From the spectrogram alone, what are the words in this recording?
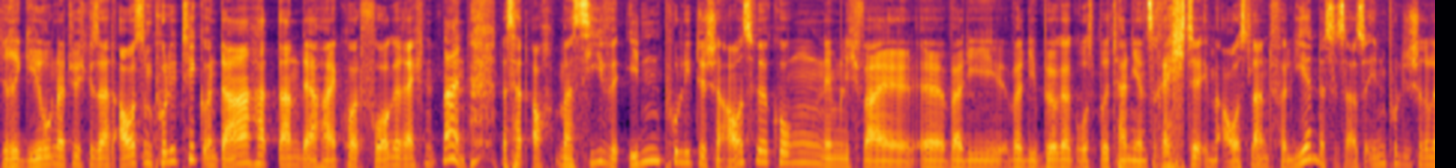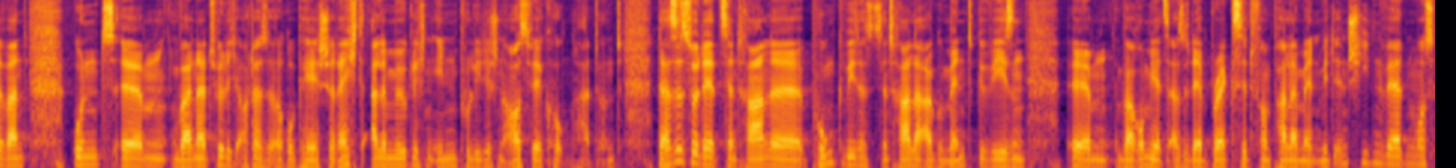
die Regierung natürlich gesagt, Außenpolitik. Und da hat dann der High Court vorgerechnet, nein, das hat auch massive innenpolitische Auswirkungen, nämlich weil, äh, weil, die, weil die Bürger Großbritanniens Rechte im Ausland verlieren. Das ist also innenpolitisch relevant. Und ähm, weil natürlich auch das europäische Recht alle möglichen innenpolitischen Auswirkungen hat. Und das ist so der zentrale Punkt gewesen, das zentrale Argument gewesen, ähm, warum jetzt also der Brexit vom Parlament mitentschieden werden muss.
